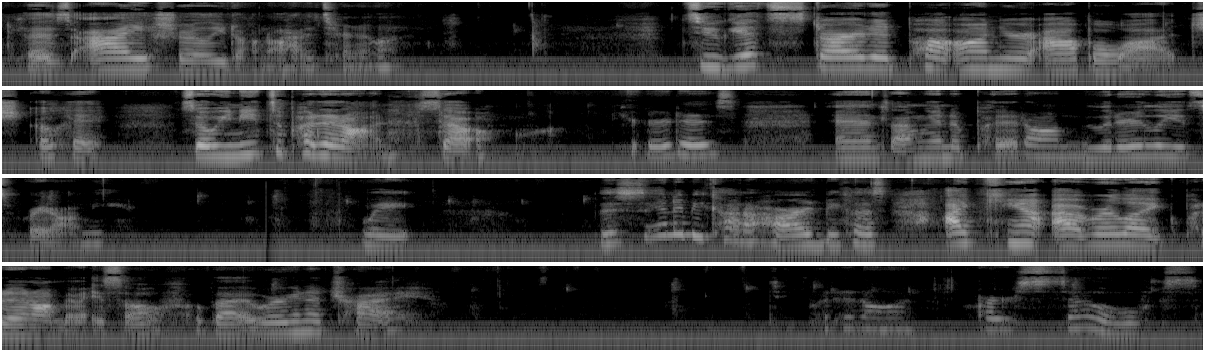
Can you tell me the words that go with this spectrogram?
because I surely don't know how to turn it on. To get started, put on your Apple Watch. Okay, so we need to put it on. So here it is, and I'm gonna put it on. Literally, it's right on me. Wait, this is gonna be kind of hard because I can't ever like put it on by myself, but we're gonna try to put it on ourselves.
